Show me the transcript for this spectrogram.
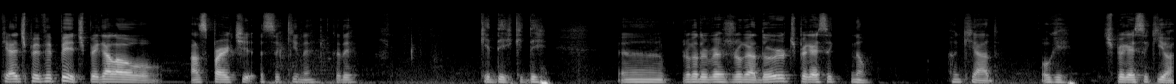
Que é de PVP. De pegar lá o, as partidas. Essa aqui, né? Cadê? Cadê? Cadê? Uh, jogador versus jogador. Te pegar esse aqui. Não. Ranqueado. Ok. Deixa eu pegar esse aqui, ó.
